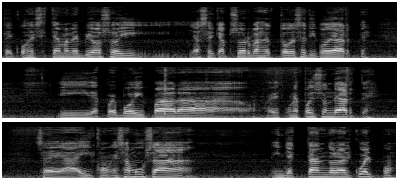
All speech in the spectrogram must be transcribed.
te coge el sistema nervioso y, y hace que absorbas todo ese tipo de arte. Y después voy para una exposición de arte. O sea, ahí con esa musa inyectándola al cuerpo,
